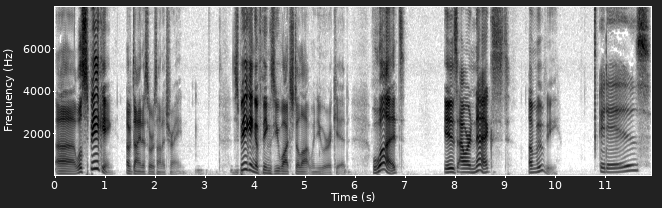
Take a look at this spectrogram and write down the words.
Uh, well, speaking of dinosaurs on a train, speaking of things you watched a lot when you were a kid, what is our next a movie? It is.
